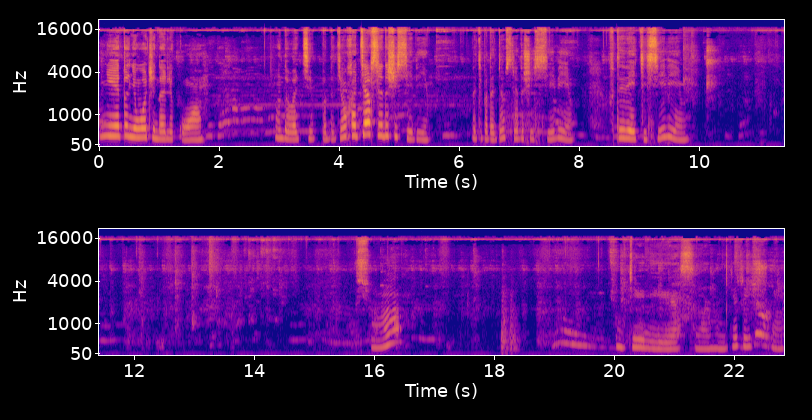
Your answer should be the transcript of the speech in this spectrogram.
Не, это не очень далеко. Ну, давайте подойдем. Хотя в следующей серии. Давайте подойдем в следующей серии. В третьей серии. Все. Интересно. Где же еще?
